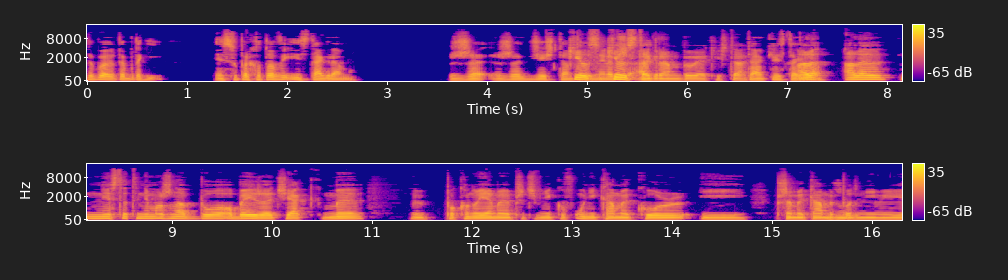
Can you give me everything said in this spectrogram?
to, było, to był taki superhotowy Instagram, że, że gdzieś tam... Killstagram był jakiś, tak. Tak, Killstagram. Ale, ale niestety nie można było obejrzeć, jak my y, pokonujemy przeciwników, unikamy kul i przemykamy mhm. pod nimi,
